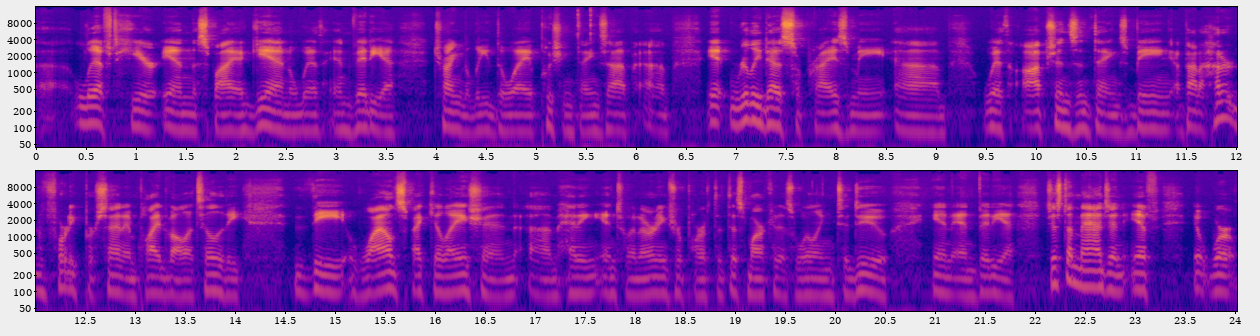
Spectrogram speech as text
uh, lift here in the SPY again with NVIDIA trying to lead the way, pushing things up. Um, it really does surprise me um, with options and things being about 140% implied volatility. The wild speculation um, heading into an earnings report that this market is willing to do in NVIDIA. Just imagine if it were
